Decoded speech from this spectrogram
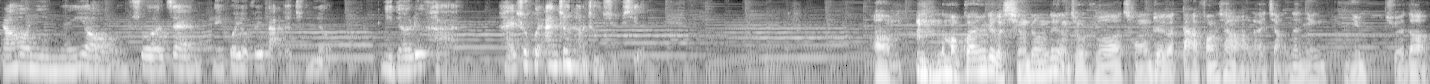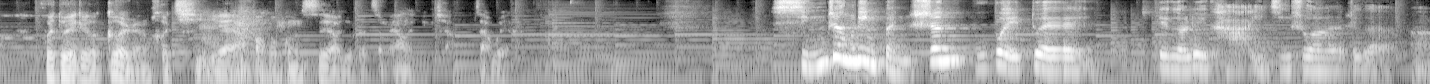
然后你没有说在美国有非法的停留，你的绿卡还是会按正常程序批的。嗯，那么关于这个行政令，就是说从这个大方向上来讲，那您您觉得会对这个个人和企业啊，包括公司啊，有着怎么样的影响？在未来，行政令本身不会对这个绿卡以及说这个呃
